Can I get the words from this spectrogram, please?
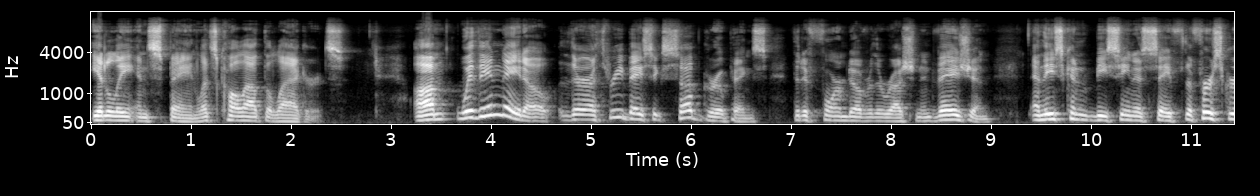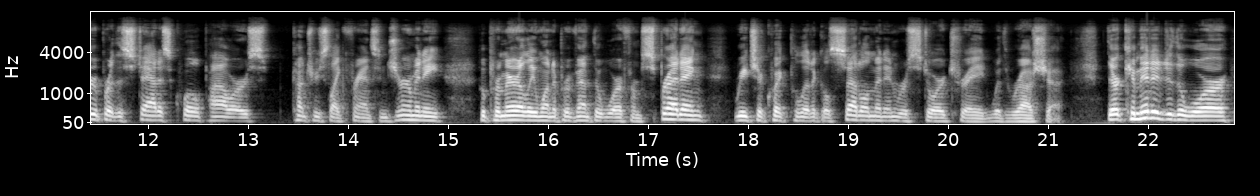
Italy, and Spain. Let's call out the laggards. Um, within NATO, there are three basic subgroupings that have formed over the Russian invasion. And these can be seen as safe. The first group are the status quo powers, countries like France and Germany, who primarily want to prevent the war from spreading, reach a quick political settlement, and restore trade with Russia. They're committed to the war,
